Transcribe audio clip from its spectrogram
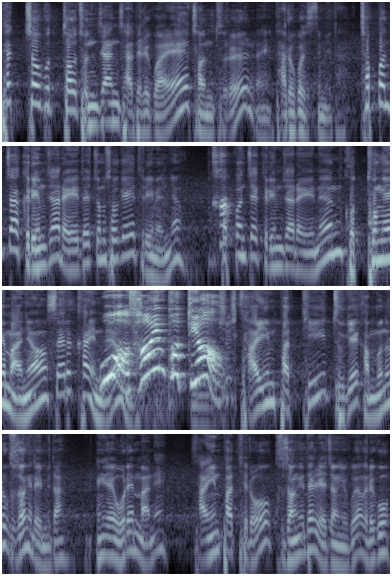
태초부터 존재한 자들과의 전투를 네, 다루고 있습니다. 첫 번째 그림자 레이드 좀 소개해 드리면요. 첫 번째 그림자 레이드는 고통의 마녀 세르카인데요. 우와, 4인 파티야. 4인 파티 두개 관문으로 구성이 됩니다. 굉장히 오랜만에 4인 파티로 구성이 될 예정이고요. 그리고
